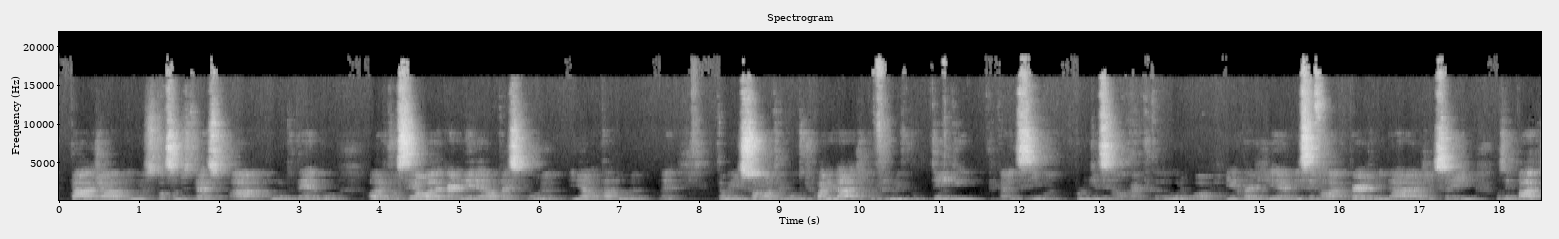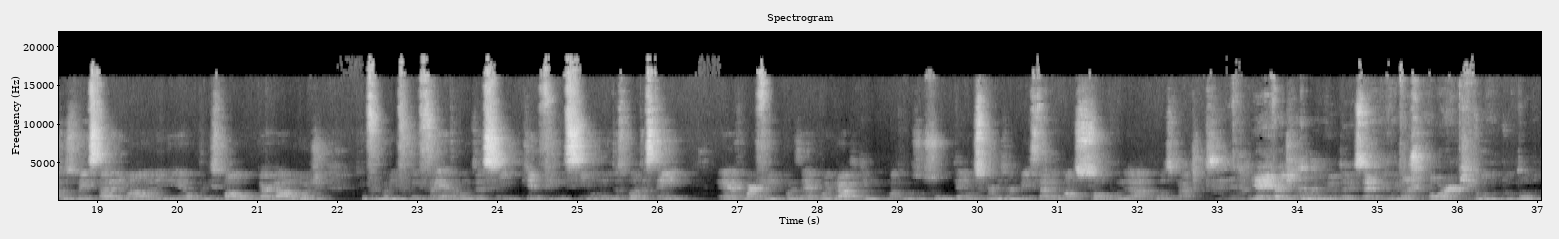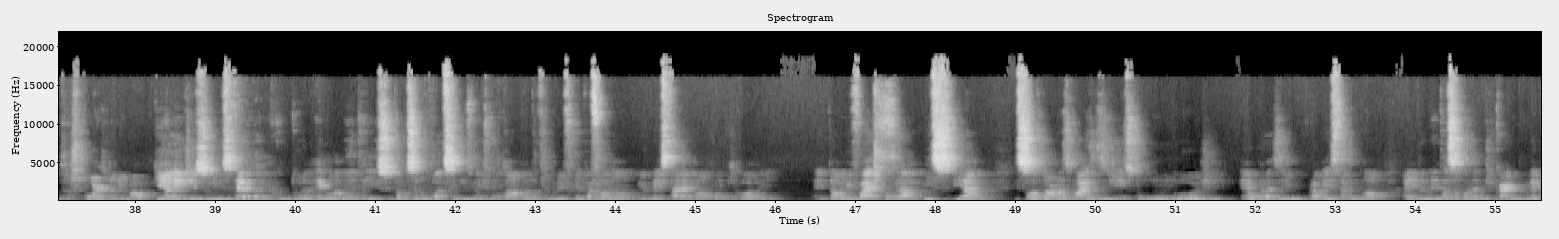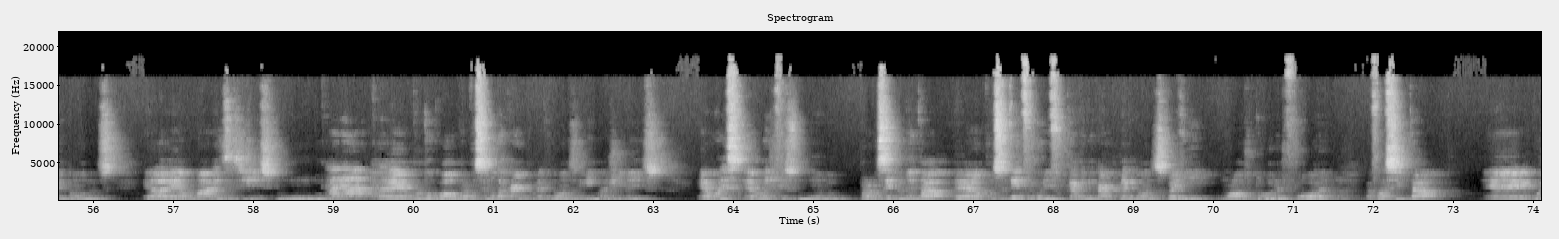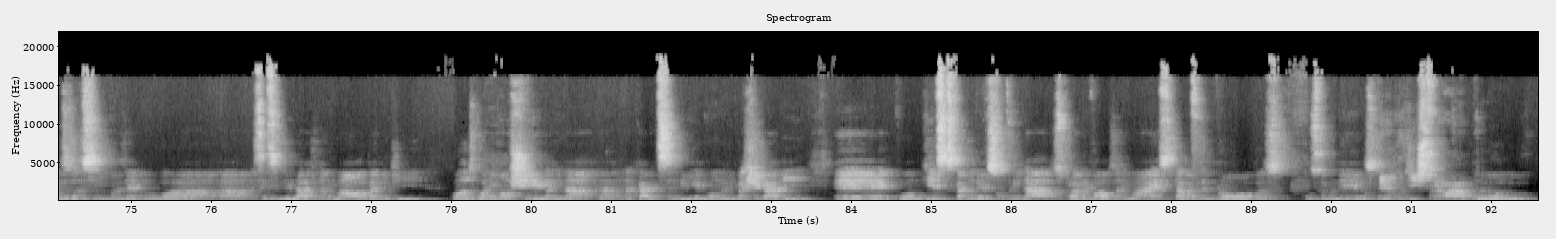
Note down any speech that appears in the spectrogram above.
está já em uma situação de estresse há muito tempo, a hora que você olha a carne dele, ela está escura e ela está dura. Né? Então isso é um atributo de qualidade que o frigorífico tem que ficar em cima, porque senão a fica dura ó, e perde dinheiro. E sem falar que perde umidade, isso aí, os impactos do bem-estar animal ali é o principal gargalo hoje que o frigorífico enfrenta, vamos dizer assim, que ele fica em cima, muitas plantas têm, é, Marfrig, por exemplo, o Ebrado aqui em Mato Grosso do Sul, tem um supervisor de bem-estar animal só para olhar boas práticas. E aí vai de tudo, viu, Thaís? É, o transporte, Tudo, tudo. tudo, o transporte do animal. E além disso, o Ministério da Agricultura regulamenta isso. Então você não pode simplesmente montar uma planta frigorífica. Ele vai falar, não, e o bem-estar animal, como que roda aí? Então ele vai te cobrar. Isso, e, a, e são as normas mais exigentes do mundo hoje, é o Brasil, para bem-estar animal. A implementação, por exemplo, de carne para o McDonald's, ela é a mais exigente do mundo. Caraca! É, o protocolo para você mandar carne para o McDonald's, ninguém imagina isso. É a mais, é a mais difícil do mundo. Para você implementar, é, você tem um frigorífico, quer vender carne para o McDonald's, vai vir uma auditora de fora, vai falar assim, tá, é, coisas assim, por exemplo, a, a sensibilidade do animal, ela vai medir quanto o animal chega ali na, na, na cara de sangria, como ele vai chegar ali, é, como que esses caminhoneiros são treinados para levar os animais, ela vai fazer provas com os caminhoneiros, Os tempos de estrada, tudo.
